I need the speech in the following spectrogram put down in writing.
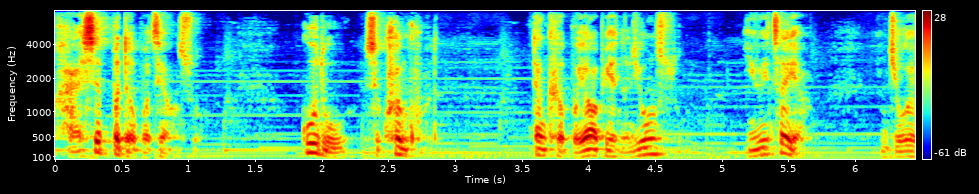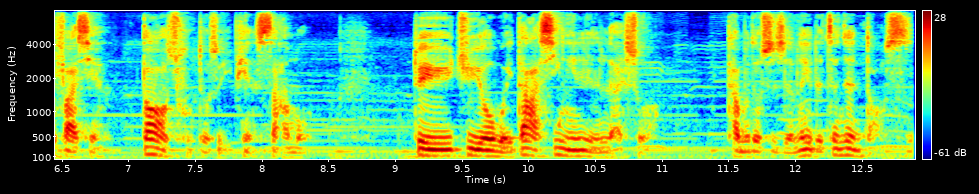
还是不得不这样说：孤独是困苦的，但可不要变成庸俗，因为这样，你就会发现到处都是一片沙漠。对于具有伟大心灵的人来说，他们都是人类的真正导师。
